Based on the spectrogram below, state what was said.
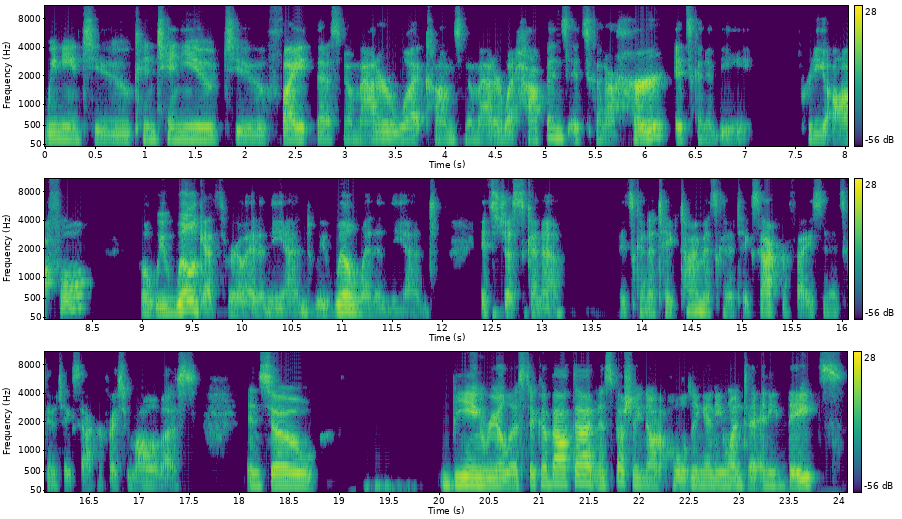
We need to continue to fight this no matter what comes, no matter what happens. It's going to hurt, it's going to be pretty awful, but we will get through it in the end. We will win in the end. It's just to it's going to take time it's going to take sacrifice and it's going to take sacrifice from all of us. And so being realistic about that and especially not holding anyone to any dates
